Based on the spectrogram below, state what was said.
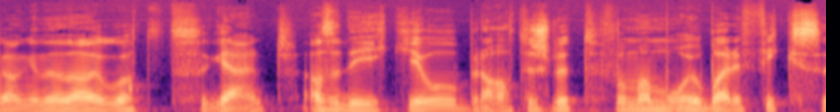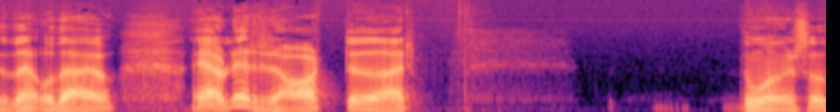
gangene det hadde gått gærent. Altså, det gikk jo bra til slutt, for man må jo bare fikse det. Og det er jo det er jævlig rart, det der. Noen ganger så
